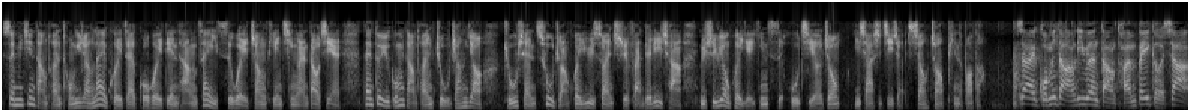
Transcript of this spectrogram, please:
虽然民进党团同意让赖奎在国会殿堂再一次为张天清案道歉，但对于国民党团主张要主审促转会预算持反对立场，于是院会也因此无疾而终。以下是记者肖兆平的报道。在国民党立院党团杯阁下，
